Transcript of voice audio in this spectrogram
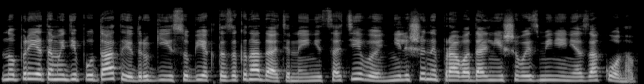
но при этом и депутаты, и другие субъекты законодательной инициативы не лишены права дальнейшего изменения законов,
